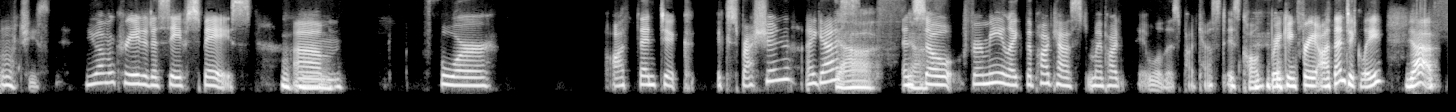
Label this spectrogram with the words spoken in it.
oh jeez you haven't created a safe space mm-hmm. um for authentic expression i guess. Yes and so for me like the podcast my pod well this podcast is called breaking free authentically. Yes.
